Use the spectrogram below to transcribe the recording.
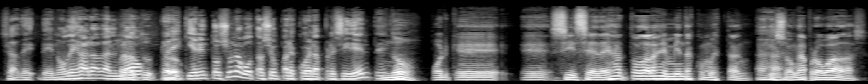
o sea, de, no dejar a Dalmau, requiere entonces una votación para escoger al presidente. No, porque eh, si se dejan todas las enmiendas como están y son aprobadas,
